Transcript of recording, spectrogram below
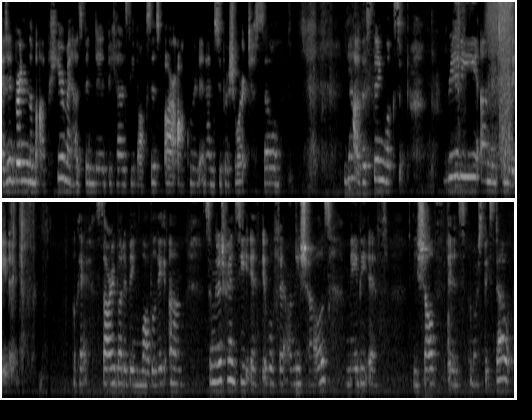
I didn't bring them up here, my husband did because the boxes are awkward and I'm super short. So yeah, this thing looks pretty um, intimidating. Okay, sorry about it being wobbly. Um, so I'm gonna try and see if it will fit on these shelves. Maybe if the shelf is more spaced out,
